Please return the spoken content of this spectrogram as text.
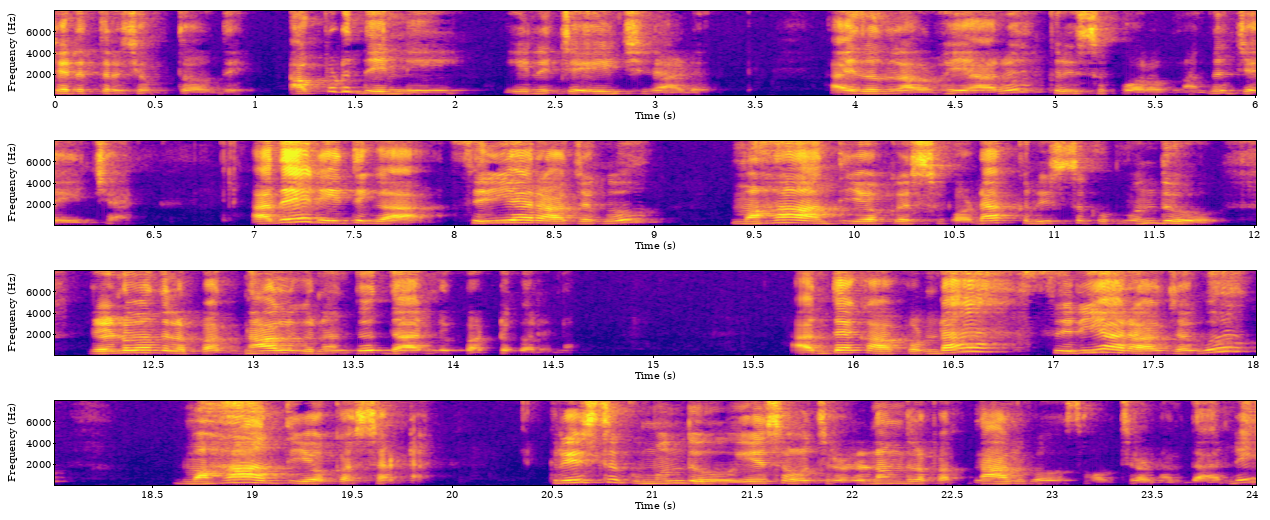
చరిత్ర చెబుతోంది అప్పుడు దీన్ని ఈయన జయించినాడు. ఐదు వందల నలభై ఆరు క్రీస్తు పూర్వం నందు జయించాడు. అదే రీతిగా సిరియా రాజుకు మహా అంత్యోకస్ కూడా క్రీస్తుకు ముందు రెండు వందల పద్నాలుగు నందు దాన్ని పట్టుకొనను. అంతేకాకుండా సిరియా రాజగు మహాంతి యొక్క అట క్రీస్తుకు ముందు ఏ సంవత్సరం? రెండు వందల పద్నాలుగవ సంవత్సరం దాన్ని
